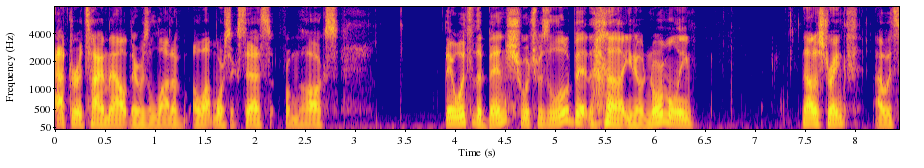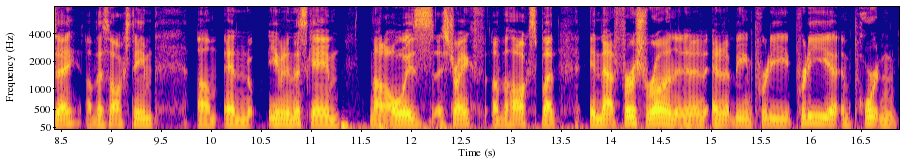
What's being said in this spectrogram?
after a timeout, there was a lot of a lot more success from the Hawks. They went to the bench, which was a little bit, uh, you know, normally not a strength, I would say, of this Hawks team. Um, and even in this game, not always a strength of the Hawks, but in that first run, it ended up being pretty pretty uh, important.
